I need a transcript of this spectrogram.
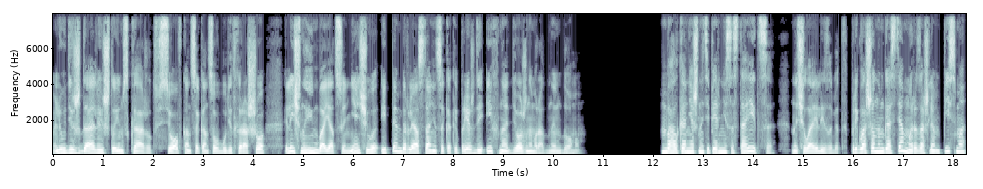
Люди ждали, что им скажут, все в конце концов будет хорошо, лично им бояться нечего, и Пемберли останется, как и прежде, их надежным родным домом. «Бал, конечно, теперь не состоится», — начала Элизабет. «Приглашенным гостям мы разошлем письма,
